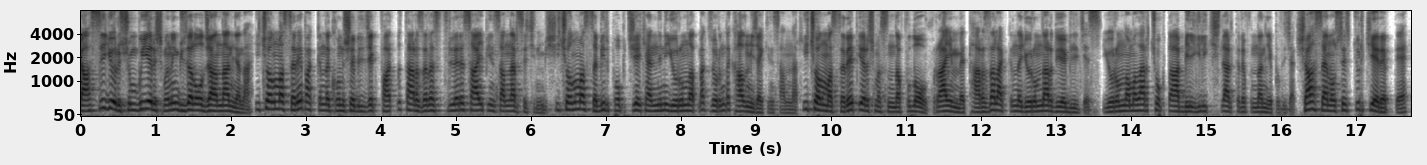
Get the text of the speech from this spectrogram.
Şahsi görüşüm bu yarışmanın güzel olacağından yana. Hiç olmazsa rap hakkında konuşabilecek farklı tarzlara, stillere sahip insanlar seçilmiş. Hiç olmazsa bir popçuya kendini yorumlatmak zorunda kalmayacak insanlar. Hiç olmazsa rap yarışmasında flow, rhyme ve tarzlar hakkında yorumlar duyabileceğiz. Yorumlamalar çok daha bilgili kişiler tarafından yapılacak. Şahsen O Ses Türkiye Rap'te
